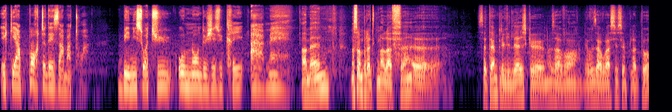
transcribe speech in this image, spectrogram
et qui apporte des âmes à toi. Béni sois-tu au nom de Jésus-Christ. Amen. Amen. Nous sommes pratiquement à la fin. Euh, C'est un privilège que nous avons de vous avoir sur ce plateau.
